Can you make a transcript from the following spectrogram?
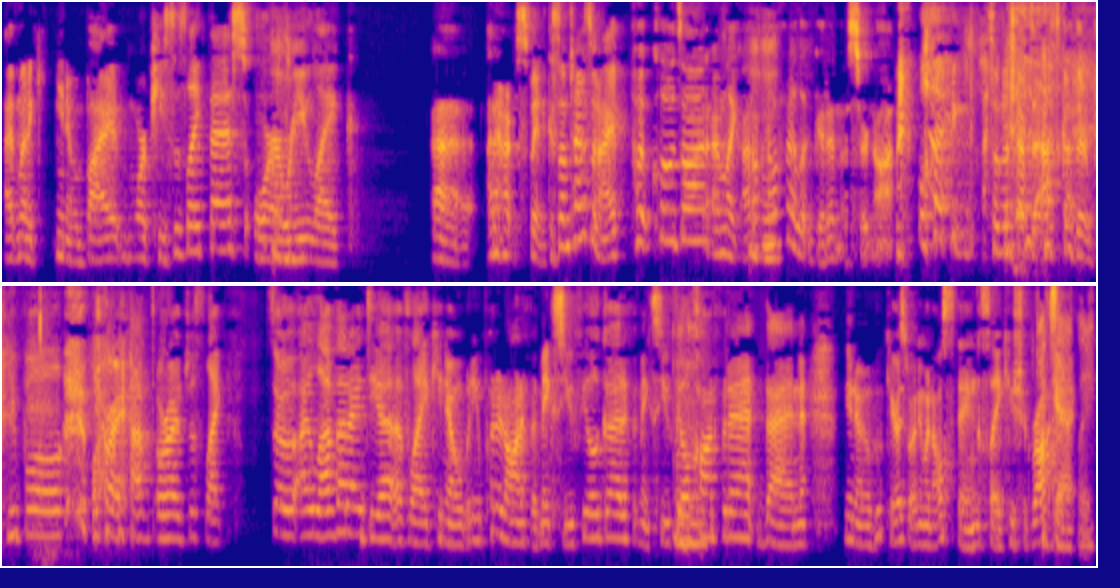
I'm going to, you know, buy more pieces like this? Or were Mhm. you like, uh, I don't know how to explain it. Cause sometimes when I put clothes on, I'm like, I don't know if I look good in this or not. like sometimes I have to ask other people or I have, or I'm just like, So I love that idea of like, you know, when you put it on, if it makes you feel good, if it makes you feel Mhm. confident, then, you know, who cares what anyone else thinks? Like you should rock it. exactly.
